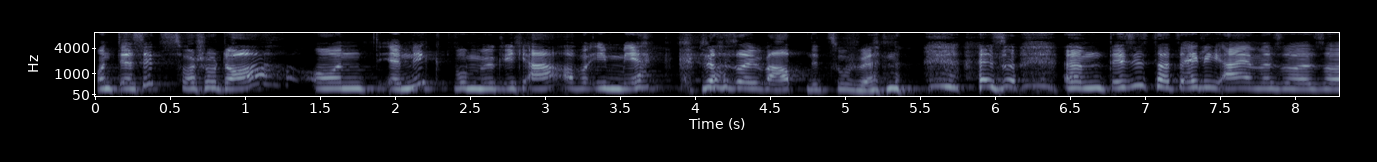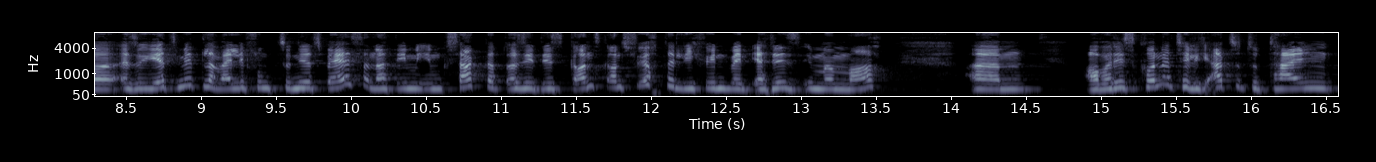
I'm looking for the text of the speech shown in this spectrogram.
und der sitzt zwar schon da und er nickt womöglich auch, aber ich merke, dass er überhaupt nicht zuhört. Also ähm, das ist tatsächlich auch immer so, so also jetzt mittlerweile funktioniert es besser, nachdem ich ihm gesagt habe, dass ich das ganz, ganz fürchterlich finde, wenn er das immer macht. Ähm, aber das kann natürlich auch zu totalen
